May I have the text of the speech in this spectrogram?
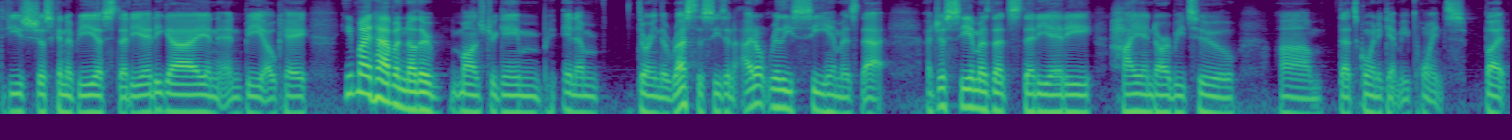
he's just going to be a steady Eddie guy and, and be okay. He might have another monster game in him during the rest of the season. I don't really see him as that. I just see him as that steady Eddie, high end RB2 um, that's going to get me points. But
